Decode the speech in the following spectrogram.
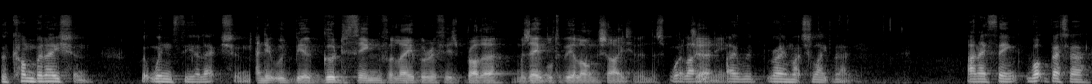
the combination that wins the election. And it would be a good thing for Labour if his brother was able to be alongside him in this well, journey. I, I would very much like that. And I think what better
